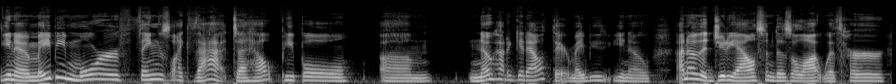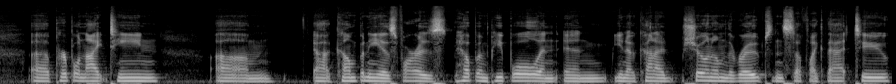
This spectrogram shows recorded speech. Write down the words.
you know maybe more things like that to help people um, know how to get out there. Maybe you know I know that Judy Allison does a lot with her uh, Purple Nineteen um, uh, company as far as helping people and and you know kind of showing them the ropes and stuff like that too.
